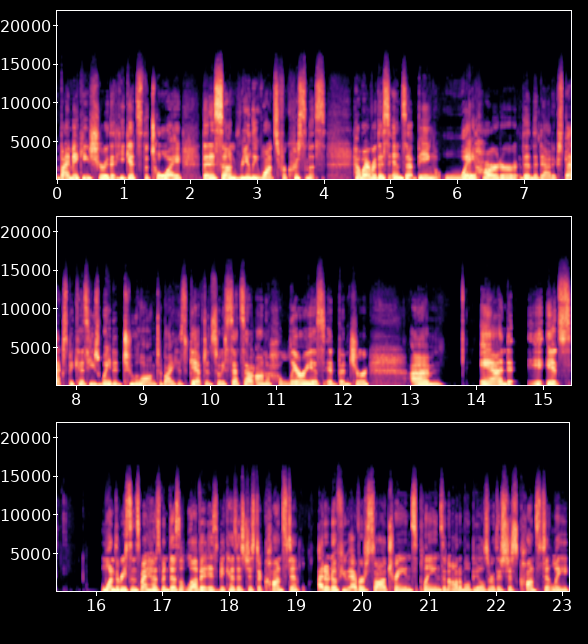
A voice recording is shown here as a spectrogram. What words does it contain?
by making sure that he gets the toy that his son really wants for Christmas. However, this ends up being way harder than the dad expects because he's waited too long to buy his gift. And so he sets out on a hilarious adventure. Um, and it's one of the reasons my husband doesn't love it is because it's just a constant. I don't know if you ever saw trains, planes, and automobiles where there's just constantly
